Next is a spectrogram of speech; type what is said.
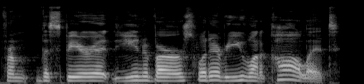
from the Spirit, the universe, whatever you want to call it.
